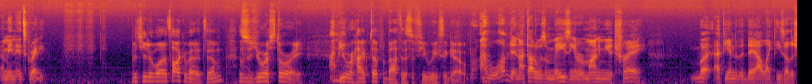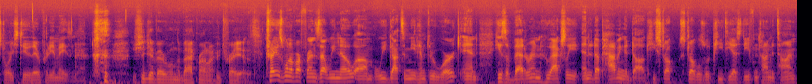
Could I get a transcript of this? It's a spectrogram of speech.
I mean, it's great. But you didn't want to talk about it, Tim. This is your story. I mean, you were hyped up about this a few weeks ago. Bro, I loved it, and I thought it was amazing. It reminded me of Trey. But at the end of the day, I like these other stories too. They're pretty amazing, you should give everyone the background on who Trey is. Trey is one of our friends that we know. Um, we got to meet him through work, and he's a veteran who actually ended up having a dog. He stru- struggles with PTSD from time to time,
